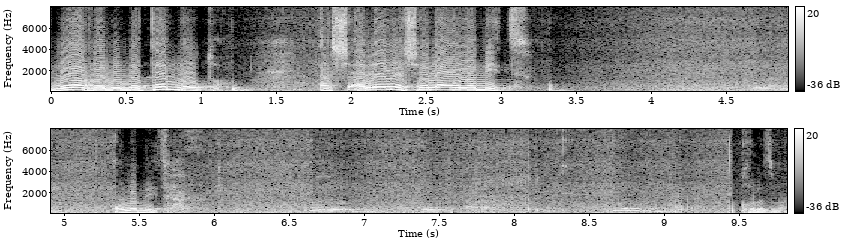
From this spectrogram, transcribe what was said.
לא, אבל הוא נתן לו אותו. השאלה היא השאלה עולמית. עולמית. כל הזמן.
